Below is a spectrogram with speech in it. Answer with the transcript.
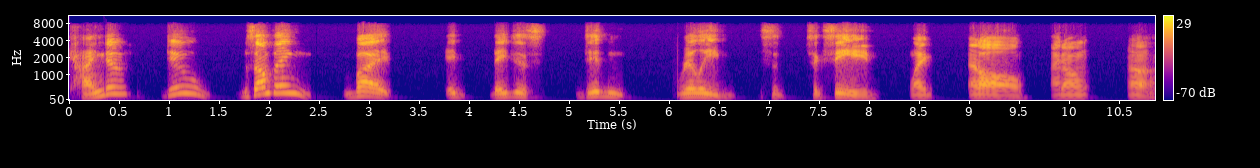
kind of do something, but it they just didn't really su- succeed like at all. I don't. Uh.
